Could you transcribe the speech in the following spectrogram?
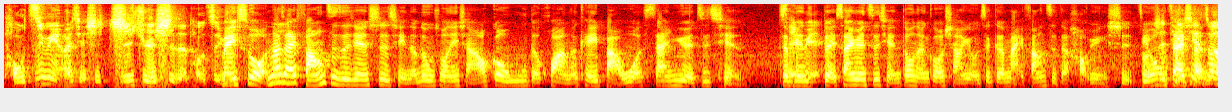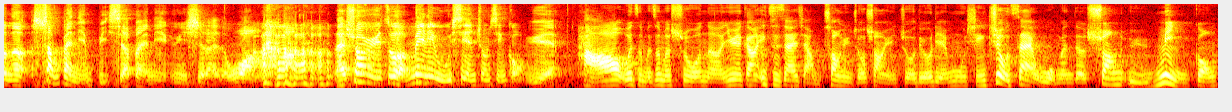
投资运，而且是直觉式的投资运。没错，那在房子这件事情呢，如果说你想要购屋的话呢，可以把握三月之前。这边对三月之前都能够享有这个买房子的好运势，不用再等。天蝎座呢，上半年比下半年运势来的旺。来双鱼座，魅力无限，众星拱月。好，我怎么这么说呢？因为刚刚一直在讲双鱼座，双鱼座流年木星就在我们的双鱼命宫。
